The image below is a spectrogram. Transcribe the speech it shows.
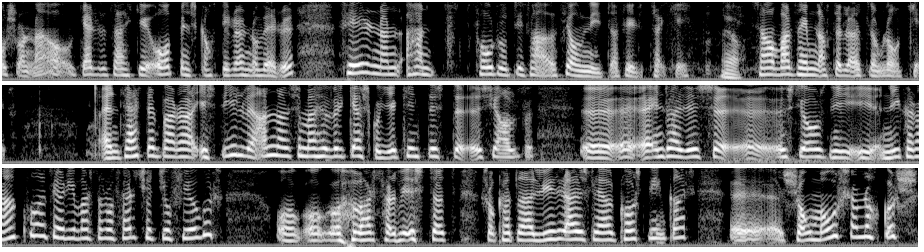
og svona og gerðu það ekki opinskátt í raun og veru fyrir hann, hann fór út í það þjónýta fyrirtæki. Já. Þá var þeim náttúrulega öllum lókið. En þetta er bara í stíl við annað sem að hefur verið gert, sko, ég kynntist sjálf Eh, eh, stjórn í, í Nicaragua þegar ég var þar á ferð 74 og, og, og var þar vistöld svo kallaða líðræðislegar kostningar uh, Sómósa nokkurs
